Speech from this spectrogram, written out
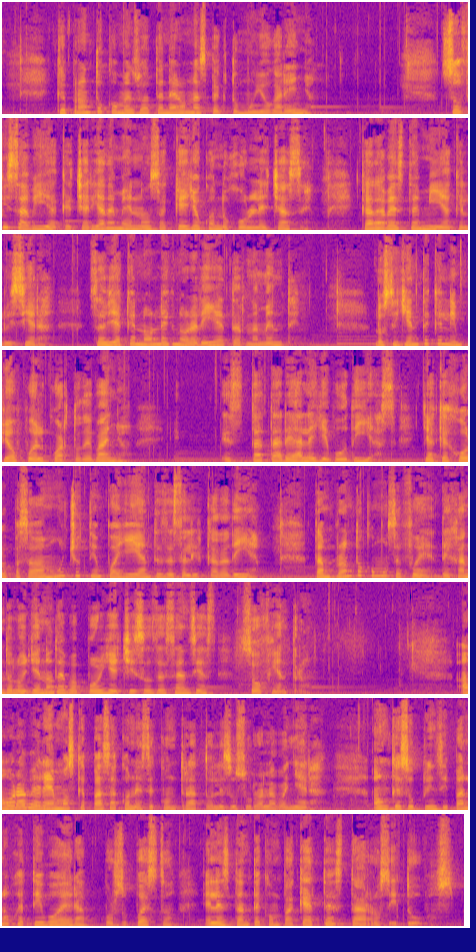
que pronto comenzó a tener un aspecto muy hogareño. Sophie sabía que echaría de menos aquello cuando Hall le echase. Cada vez temía que lo hiciera. Sabía que no le ignoraría eternamente. Lo siguiente que limpió fue el cuarto de baño. Esta tarea le llevó días, ya que Hall pasaba mucho tiempo allí antes de salir cada día. Tan pronto como se fue, dejándolo lleno de vapor y hechizos de esencias, Sophie entró. Ahora veremos qué pasa con ese contrato, le susurró a la bañera, aunque su principal objetivo era, por supuesto, el estante con paquetes, tarros y tubos.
